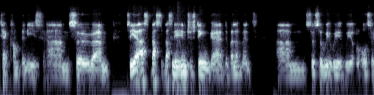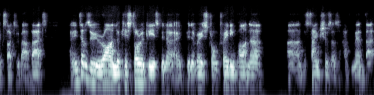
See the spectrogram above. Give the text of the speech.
tech companies. Um, so um, so yeah, that's that's that's an interesting uh, development. Um, so so we, we we are also excited about that. And in terms of Iran, look historically, it's been a been a very strong trading partner. Uh, the sanctions has, have meant that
